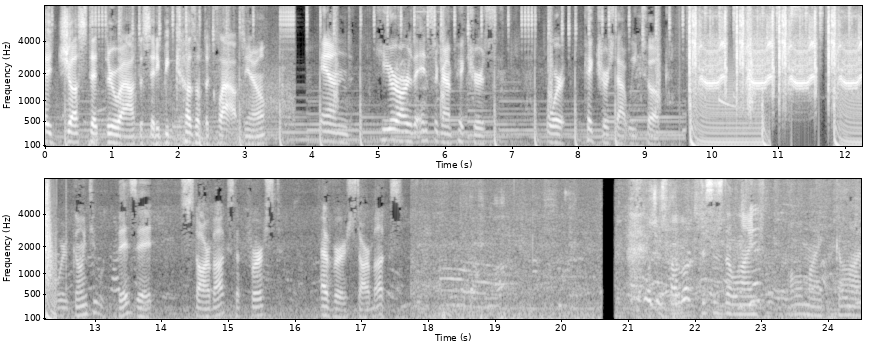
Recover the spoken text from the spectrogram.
adjusted throughout the city because of the clouds, you know. And here are the Instagram pictures or pictures that we took. We're going to visit Starbucks, the first ever Starbucks. What's your Starbucks? This is the line. Oh my god.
